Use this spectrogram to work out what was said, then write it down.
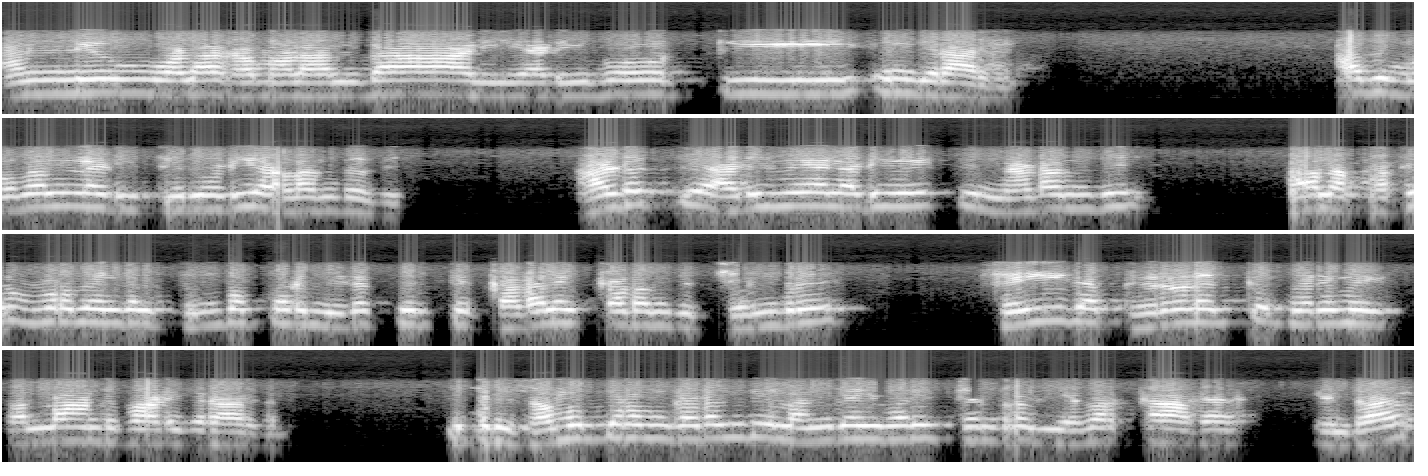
அந்நிவ்வுலகமளந்தாய் அடி போற்றி என்கிறார்கள். அது முதல் அடி திருவடி அளந்தது. அடுத்து அடிமேல் அடி வைத்து நடந்து பல பகிர்விரதைகள் துன்பப்படும் இடத்திற்கு கடலை கடந்து சென்று செய்த பிறளுக்கு பெருமை பல்லாண்டு பாடுகிறார்கள். இப்படி சமுத்திரம் கடந்து லங்கை வரை சென்றது எதற்காக என்றால்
